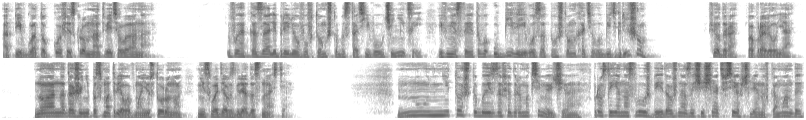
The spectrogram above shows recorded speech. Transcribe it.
Отпив глоток кофе, скромно ответила она. «Вы отказали Брилеву в том, чтобы стать его ученицей, и вместо этого убили его за то, что он хотел убить Гришу?» «Федора», — поправил я. Но Анна даже не посмотрела в мою сторону, не сводя взгляда с Насти. «Ну, не то чтобы из-за Федора Максимовича. Просто я на службе и должна защищать всех членов команды,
